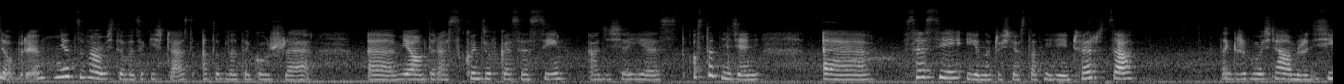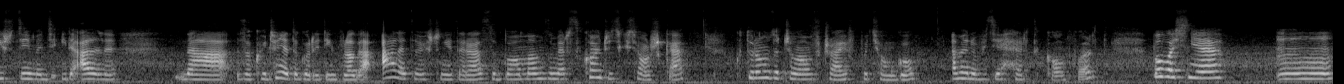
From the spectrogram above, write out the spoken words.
Dobry. Nie odzywałam się do Was jakiś czas, a to dlatego, że e, miałam teraz końcówkę sesji, a dzisiaj jest ostatni dzień e, sesji i jednocześnie ostatni dzień czerwca. Także pomyślałam, że dzisiejszy dzień będzie idealny na zakończenie tego reading vloga, ale to jeszcze nie teraz, bo mam zamiar skończyć książkę, którą zaczęłam wczoraj w pociągu, a mianowicie Heart Comfort, bo właśnie mm,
